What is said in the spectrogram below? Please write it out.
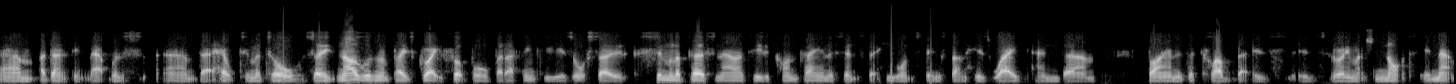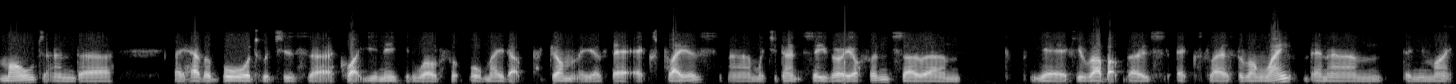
um, I don't think that was um, that helped him at all. So Nagelsmann plays great football, but I think he is also a similar personality to Conte in the sense that he wants things done his way, and um, Bayern is a club that is is very much not in that mould, and uh, they have a board which is uh, quite unique in world football, made up predominantly of their ex-players, um, which you don't see very often. So um, yeah, if you rub up those ex-players the wrong way, then um, then you might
